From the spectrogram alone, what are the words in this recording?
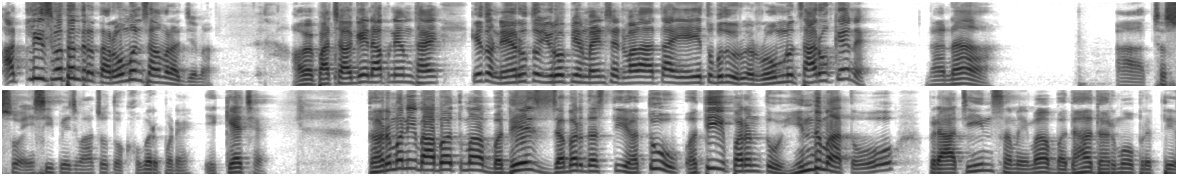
આટલી સ્વતંત્રતા રોમન સામ્રાજ્યમાં. હવે પાછા અગેન આપણે એમ થાય કે તો નહેરુ તો યુરોપિયન માઇન્ડસેટ વાળા હતા, એ તો બધું રોમનું જ સારું કે ને? ના ના. આ છસો એસી પેજ વાંચો તો ખબર પડે. એ કે છે, ધર્મની બાબતમાં બધે જ જબરદસ્તી હતું, હતી, પરંતુ હિન્દમાં તો પ્રાચીન સમયમાં બધા ધર્મો પ્રત્યે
